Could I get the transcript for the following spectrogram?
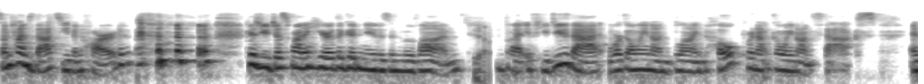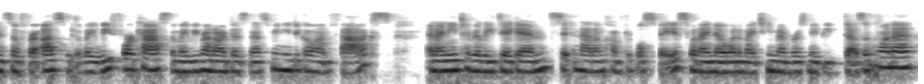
sometimes that's even hard because you just want to hear the good news and move on. Yeah. But if you do that, we're going on blind hope. We're not going on facts. And so for us, with yeah. the way we forecast, the way we run our business, we need to go on facts. And I need to really dig in, sit in that uncomfortable space when I know one of my team members maybe doesn't want to,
